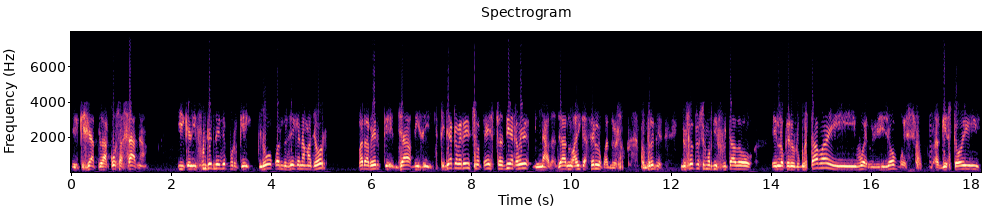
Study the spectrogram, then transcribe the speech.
Y que sea la cosa sana. Y que disfruten de ello porque luego cuando lleguen a mayor van a ver que ya dice, tenía que haber hecho esto, tenía que haber nada, ya no hay que hacerlo cuando eso, ¿comprendes? Nosotros hemos disfrutado en lo que nos gustaba y bueno, y yo pues aquí estoy,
